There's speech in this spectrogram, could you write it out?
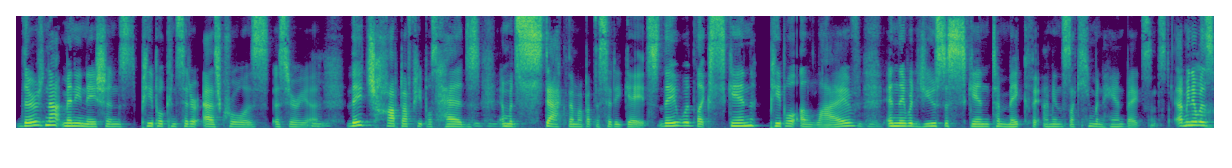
there's not many nations people consider as cruel as Assyria. Mm-hmm. They chopped off people's heads mm-hmm. and would stack them up at the city gates. They would like skin people alive mm-hmm. and they would use the skin to make the, I mean, it's like human handbags and stuff. I mean, it was,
